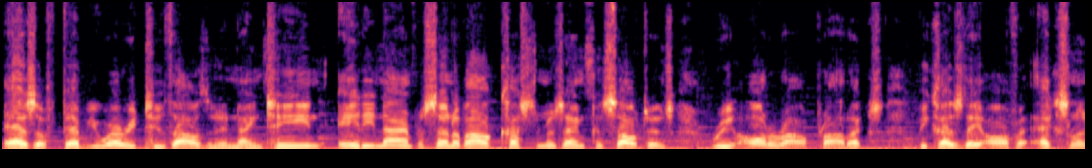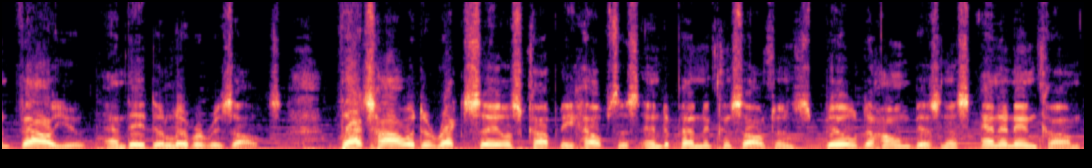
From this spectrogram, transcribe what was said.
As of February 2019, 89% of our customers and consultants reorder our products because they offer excellent value and they deliver results. That's how a direct sales company helps its independent consultants build a home business and an income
